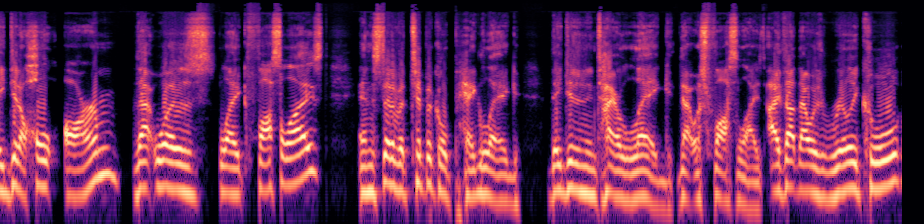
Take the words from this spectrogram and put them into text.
they did a whole arm that was like fossilized and instead of a typical peg leg they did an entire leg that was fossilized i thought that was really cool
